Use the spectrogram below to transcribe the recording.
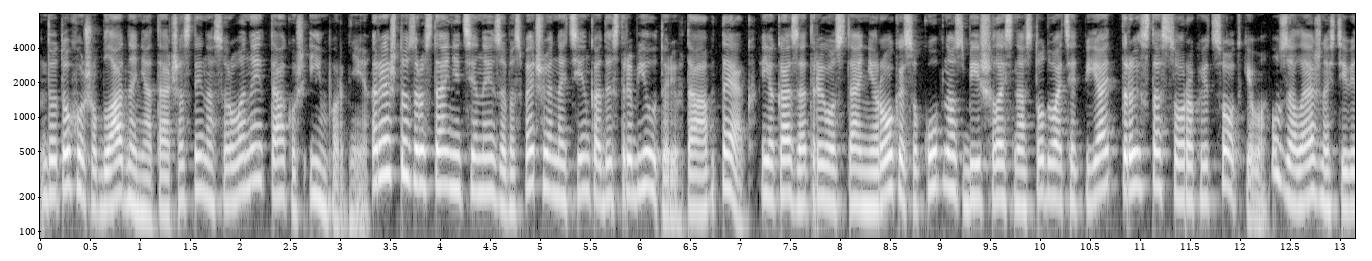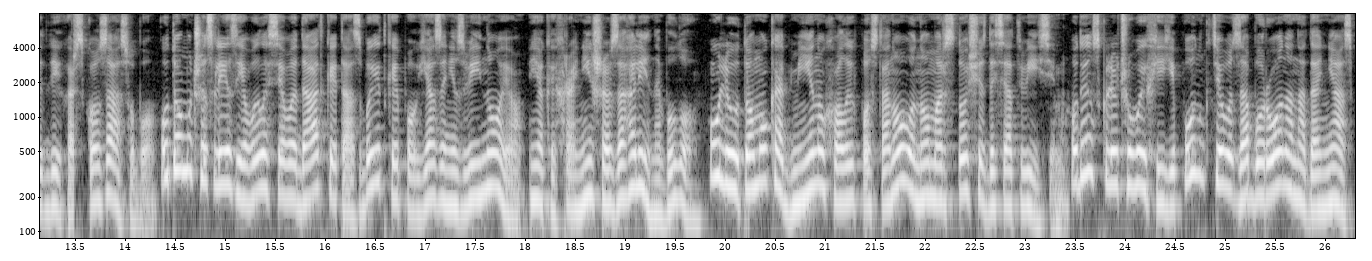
До того ж, обладнання та частина сировини також імпортні. Решту зростання ціни забезпечує націнка дистриб'юторів та аптек, яка за три останні роки сукупно збільшилась на 125-340% у залежності від лікарського засобу. У тому числі з'явилися видатки та збитки пов'язані з війною, яких раніше взагалі не було. У лютому Кабмін ухвалив постанову номер 168. Один з ключових її пунктів заборона надання з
